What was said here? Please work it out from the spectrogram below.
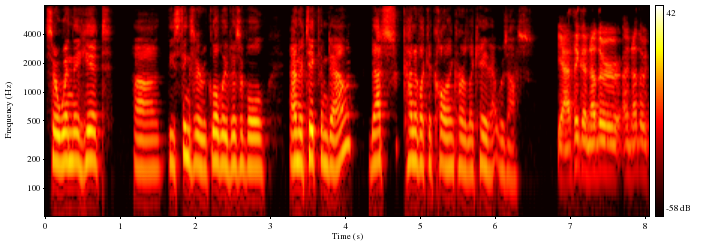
So when they hit uh, these things that are globally visible and they take them down, that's kind of like a calling card, like, hey, that was us. Yeah, I think another another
